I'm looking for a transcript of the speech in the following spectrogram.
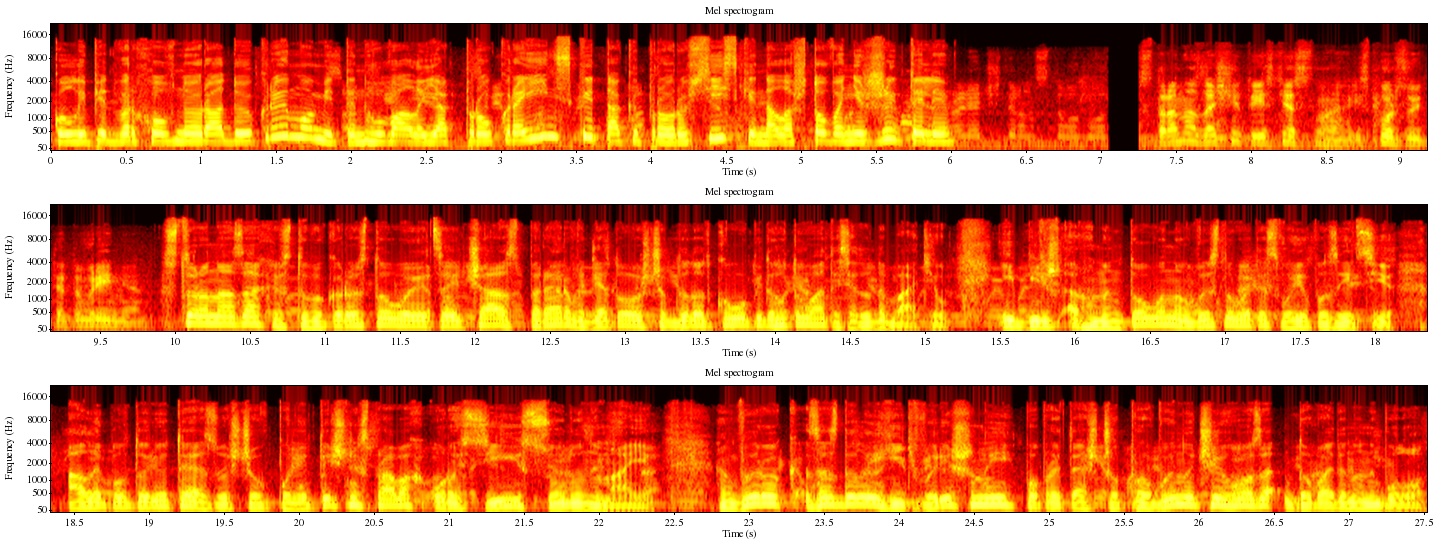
коли під Верховною Радою Криму мітингували як проукраїнські, так і проросійські налаштовані жителі. Сторона защиты, естественно, использует это время. Сторона захисту використовує цей час перерви для того, щоб додатково підготуватися до дебатів і більш аргументовано висловити свою позицію. Але повторю тезу, що в політичних справах у Росії суду немає. Вирок заздалегідь вирішений, попри те, що провину Чигоза доведено не було.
